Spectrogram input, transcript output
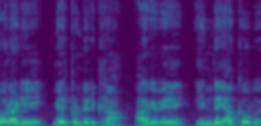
போராடி மேற்கொண்டிருக்கிறான். ஆகவே இந்த யாக்கோபு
